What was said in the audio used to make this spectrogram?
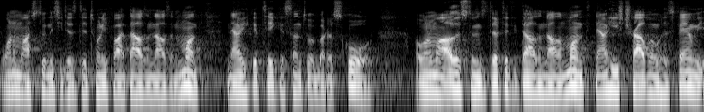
one of my students, he just did twenty five thousand dollars a month. Now he could take his son to a better school. Uh, One of my other students did fifty thousand dollars a month. Now he's traveling with his family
